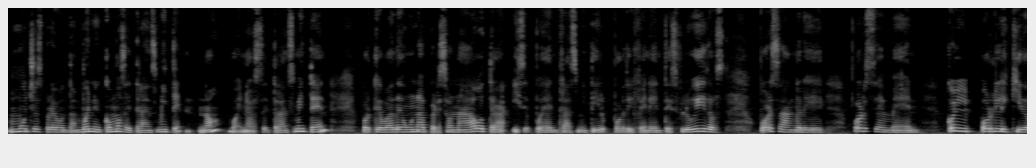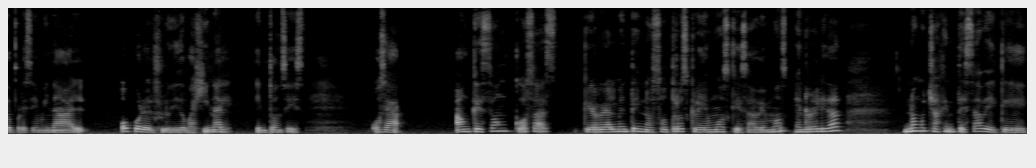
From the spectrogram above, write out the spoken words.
muchos preguntan, bueno, ¿y cómo se transmiten? ¿No? Bueno, se transmiten porque va de una persona a otra y se pueden transmitir por diferentes fluidos, por sangre, por semen, por líquido preseminal o por el fluido vaginal. Entonces, o sea, aunque son cosas que realmente nosotros creemos que sabemos, en realidad no mucha gente sabe que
